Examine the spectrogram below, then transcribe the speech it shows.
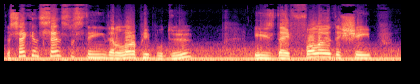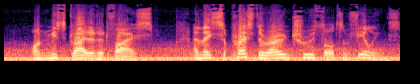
the second senseless thing that a lot of people do is they follow the sheep on misguided advice and they suppress their own true thoughts and feelings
